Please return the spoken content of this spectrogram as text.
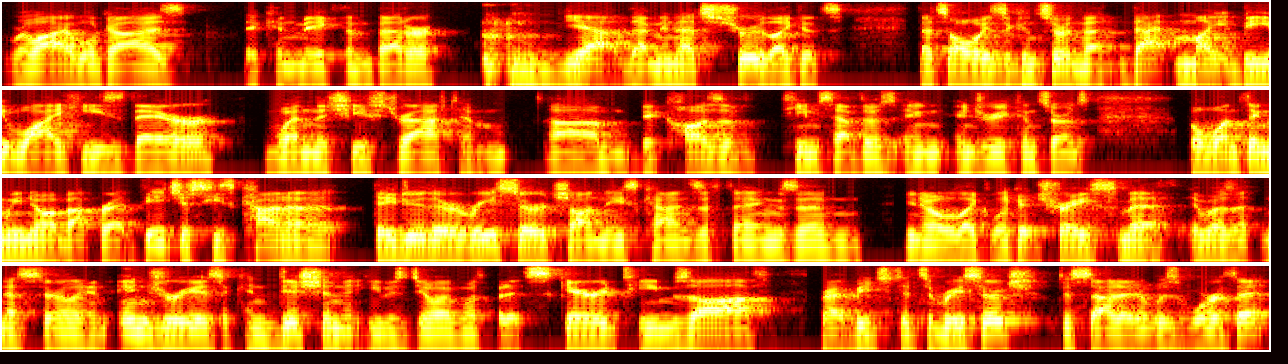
reliable guys that can make them better. yeah, I mean that's true. Like it's that's always a concern. That that might be why he's there when the Chiefs draft him um, because of teams have those in- injury concerns. But one thing we know about Brett Veach is he's kind of they do their research on these kinds of things and you know like look at Trey Smith. It wasn't necessarily an injury as a condition that he was dealing with, but it scared teams off Brett Veach did some research, decided it was worth it,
